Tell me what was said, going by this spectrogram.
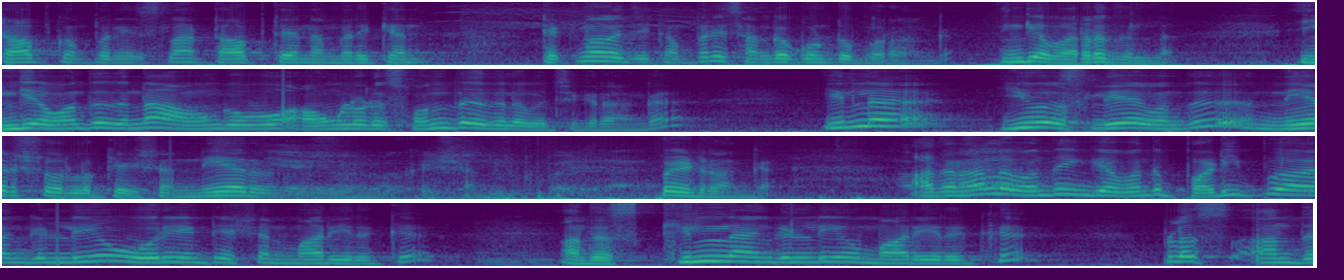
டாப் கம்பெனிஸ்லாம் top ten American technology companies அங்கே கொண்டு போகிறாங்க இங்கே வர்றதில்ல. இங்கே வந்ததுன்னா அவங்க அவங்களோட சொந்த இதில் வச்சுக்கிறாங்க. இல்லை யூஎஸ்லேயே வந்து near shore location near location போயிடுறாங்க. அதனால் வந்து இங்கே வந்து படிப்பு ஆங்கிள்லேயும் ஓரியன்டேஷன் மாறி இருக்குது அந்த ஸ்கில் ஆங்கிள்லேயும் மாறி இருக்குது ப்ளஸ் அந்த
